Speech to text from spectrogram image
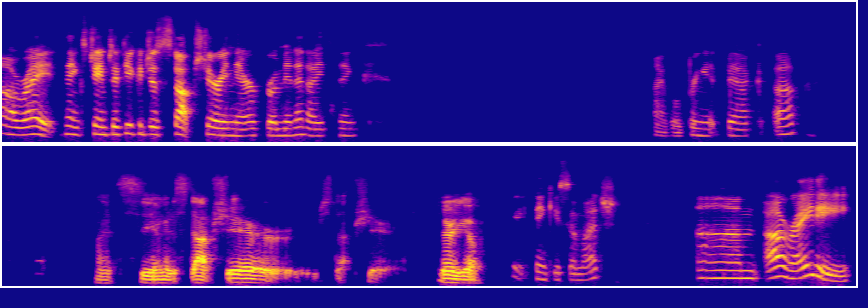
All right, thanks, James. If you could just stop sharing there for a minute, I think I will bring it back up. Let's see, I'm going to stop share, stop share. There you go. Great, thank you so much. Um, all righty.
